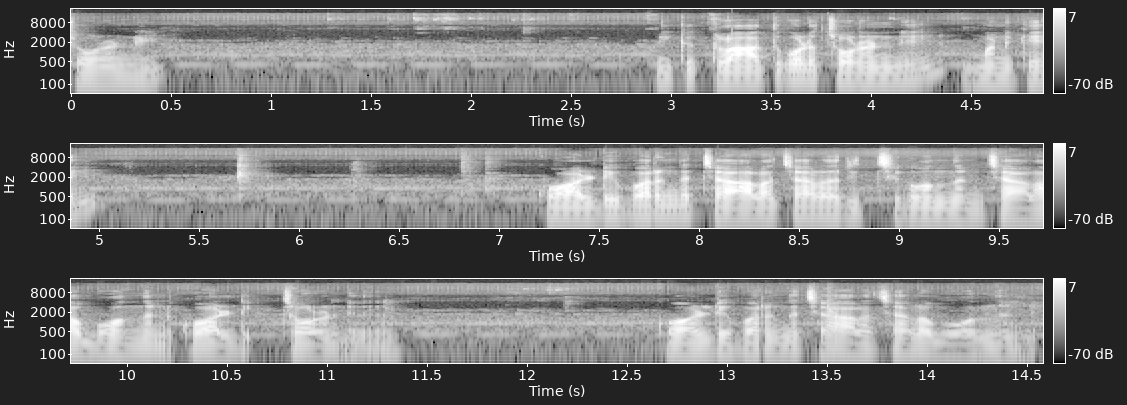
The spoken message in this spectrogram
చూడండి. మీకు క్లాత్ కూడా చూడండి మనకి. క్వాలిటీ పరంగా చాలా చాలా రిచ్గా ఉందండి చాలా బాగుందండి క్వాలిటీ. చూడండి ఇది. క్వాలిటీ పరంగా చాలా చాలా బాగుందండి.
